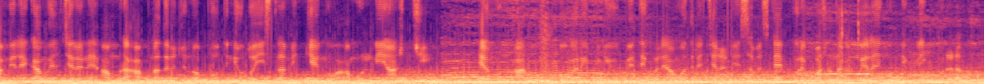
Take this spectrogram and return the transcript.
আমেলে কামেল চ্যানেলে আমরা আপনাদের জন্য প্রতিনিয়ত ইসলামিক জ্ঞান ও আমল নিয়ে আসছি। এমন আরও উপকারী ভিডিও পেতে হলে আমাদের চ্যানেলটি সাবস্ক্রাইব করে পাশে থাকা বেল আইকনটি ক্লিক করে রাখুন।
